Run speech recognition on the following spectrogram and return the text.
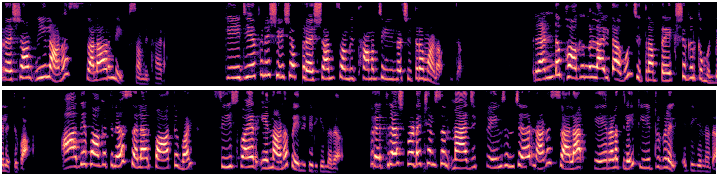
പ്രശാന്ത് നീലാണ് സലാറിന്റെയും സംവിധാനം. കെ ജി എഫിന് ശേഷം പ്രശാന്ത് സംവിധാനം ചെയ്യുന്ന ചിത്രമാണ് ഇത്. രണ്ട് ഭാഗങ്ങളിലായിട്ടാകും ചിത്രം പ്രേക്ഷകർക്ക് മുൻപിലെത്തുക. ആദ്യ ഭാഗത്തിന് സലാർ പാർട്ട് വൺ സീസ് ഫയർ എന്നാണ് പേരിട്ടിരിക്കുന്നത്. പൃഥ്വിരാജ് പ്രൊഡക്ഷൻസും മാജിക് ട്രെയിൻസും ചേർന്നാണ് സലാർ കേരളത്തിലെ തിയേറ്ററുകളിൽ എത്തിക്കുന്നത്.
